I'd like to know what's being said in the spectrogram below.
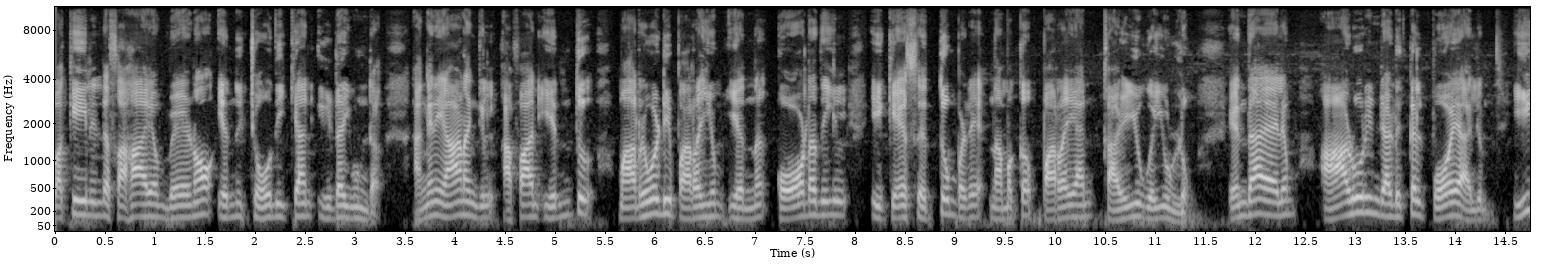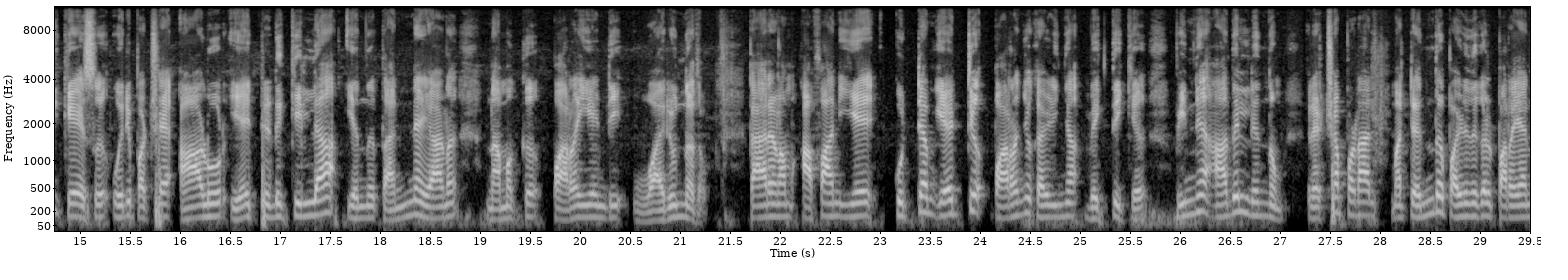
വക്കീലിന്റെ സഹായം വേണോ? എന്ന് ചോദിക്കാൻ ഇടയുണ്ട്. അങ്ങനെയാണെങ്കിൽ അഫാൻ എന്തു മറുപടി പറയും എന്ന് കോടതിയിൽ ഈ കേസ് എത്തുമ്പോഴേ നമുക്ക് പറയാൻ കഴിയുകയുള്ളൂ. എന്തായാലും ആളൂരിന്റെ അടുക്കൽ പോയാലും ഈ കേസ് ഒരു പക്ഷേ ആളൂർ ഏറ്റെടുക്കില്ല എന്ന് തന്നെയാണ് നമുക്ക് പറയേണ്ടി വരുന്നതും. കാരണം അഫാനിയെ കുറ്റം ഏറ്റ് പറഞ്ഞു കഴിഞ്ഞ വ്യക്തിക്ക് പിന്നെ അതിൽ നിന്നും രക്ഷപ്പെടാൻ മറ്റെന്ത് പഴുതുകൾ പറയാൻ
